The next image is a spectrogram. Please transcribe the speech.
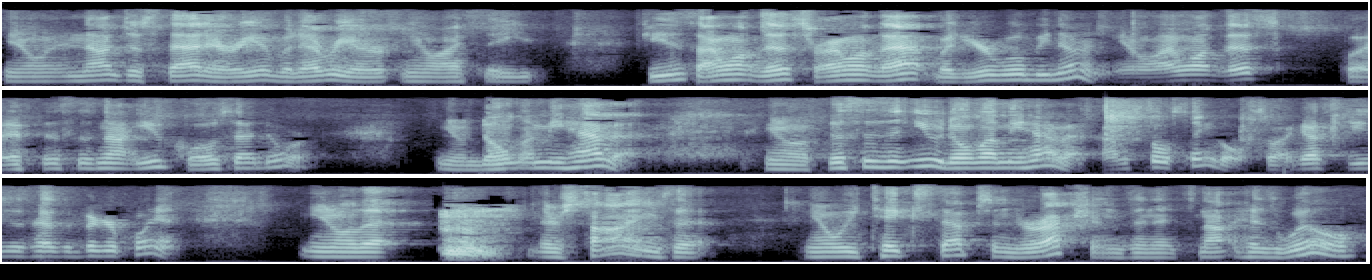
You know, and not just that area, but every. You know, I say, Jesus, I want this or I want that, but your will be done. You know, I want this, but if this is not you, close that door. You know, don't let me have it. You know, if this isn't you, don't let me have it. I'm still single, so I guess Jesus has a bigger plan. You know, that there's times that, you know, we take steps and directions and it's not his will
